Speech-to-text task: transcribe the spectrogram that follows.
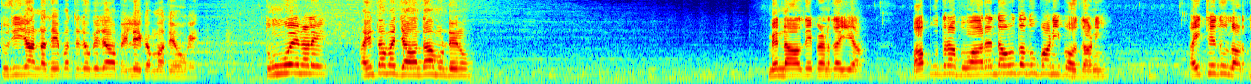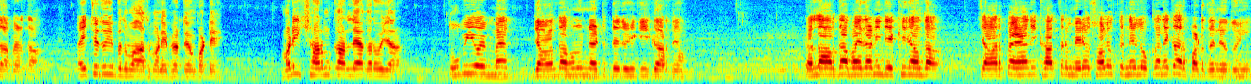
ਤੁਸੀਂ ਜਾਂ ਨਸ਼ੇ ਪੱਤੇ ਦੋਗੇ ਜਾਂ ਵਿਹਲੇ ਕੰਮਾਂ ਤੇ ਹੋਗੇ। ਤੂੰ ਓਏ ਨਾਲੇ, ਅਸੀਂ ਤਾਂ ਮੈਂ ਜਾਣਦਾ ਮੁੰਡੇ ਨੂੰ। ਮੇਰੇ ਨਾਲ ਦੇ ਪਿੰਡ ਦਾ ਹੀ ਆ। ਬਾਪੂ ਤੇਰਾ ਬਿਮਾਰ ਰਹਿੰਦਾ, ਉਹਨੂੰ ਤਾਂ ਤੂੰ ਪਾਣੀ ਪਹੁੰਚਦਾ ਨਹੀਂ। ਇੱਥੇ ਤੂੰ ਲੜਦਾ ਫਿਰਦਾ। ਇੱਥੇ ਤੁਸੀਂ ਬਦਮਾਸ਼ ਬਣੇ ਫਿਰਦੇ ਹੋ ਵੱਡੇ। ਮੜੀ ਸ਼ਰਮ ਕਰ ਲਿਆ ਕਰੋ ਯਾਰ। ਤੂੰ ਵੀ ਓਏ, ਮੈਂ ਜਾਣਦਾ ਤੁਹਾਨੂੰ ਨੈਟ ਤੇ ਤੁਸੀਂ ਕੀ ਕਰਦੇ ਹੋ। ਕੱਲਾ ਆਪਦਾ ਫਾਇਦਾ ਨਹੀਂ ਦੇਖੀ ਜਾਂਦਾ। ਚਾਰ ਪੈਸਿਆਂ ਦੀ ਖਾਤਰ ਮੇਰੇ ਸਾਲਿਓ ਕਿੰਨੇ ਲੋਕਾਂ ਦੇ ਘਰ ਪੱਟ ਦਿੰਦੇ ਹੋ ਤੁਸੀਂ।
